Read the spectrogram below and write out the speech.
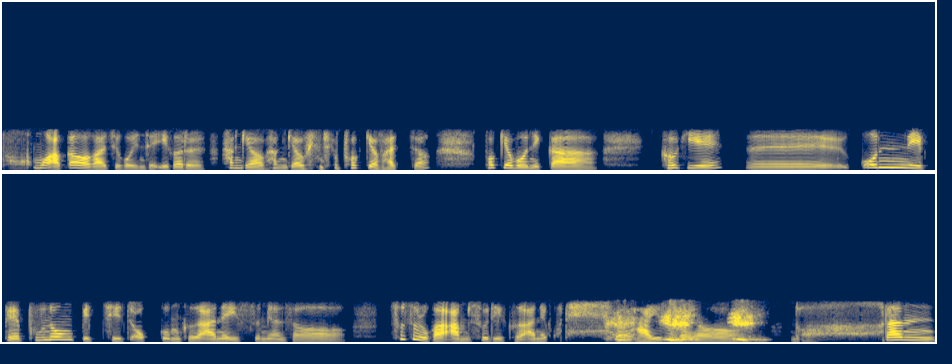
너무 아까워 가지고 이제 이거를 한 겹 한 겹 이제 벗겨 봤죠. 벗겨 보니까 거기에 에, 꽃잎의 분홍빛이 조금 그 안에 있으면서 수술과 암술이 그 안에 그대로 다 있어요. 노란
